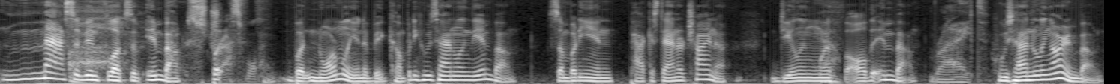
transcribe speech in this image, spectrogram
massive ah, influx of inbound. But, stressful but normally in a big company, who's handling the inbound? Somebody in Pakistan or China dealing with all the inbound. right Who's handling our inbound?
